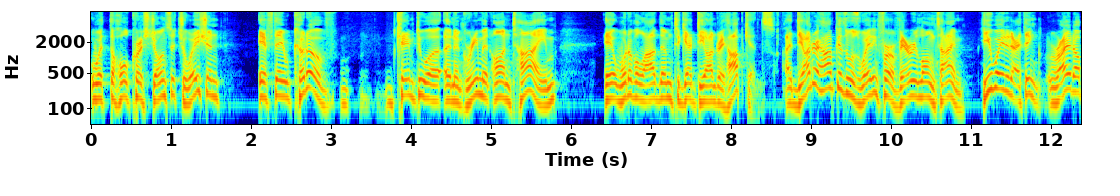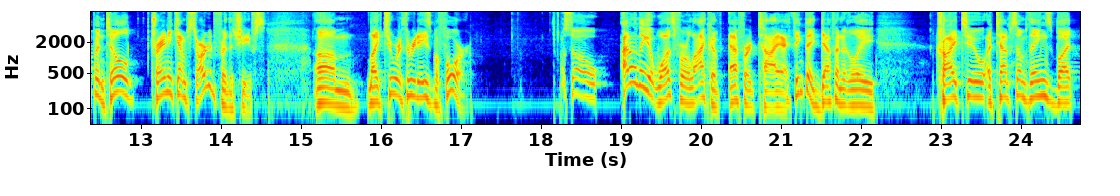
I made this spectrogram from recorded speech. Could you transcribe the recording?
with the whole Chris Jones situation. If they could have came to a, an agreement on time, it would have allowed them to get DeAndre Hopkins. Uh, DeAndre Hopkins was waiting for a very long time. He waited, I think, right up until training camp started for the Chiefs, um, like two or three days before. So I don't think it was for lack of effort, Ty. I think they definitely tried to attempt some things, but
